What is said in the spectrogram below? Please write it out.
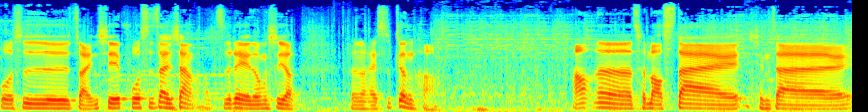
或是转一些波斯战象之类的东西哦，可能还是更好。好，那城堡时代现在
